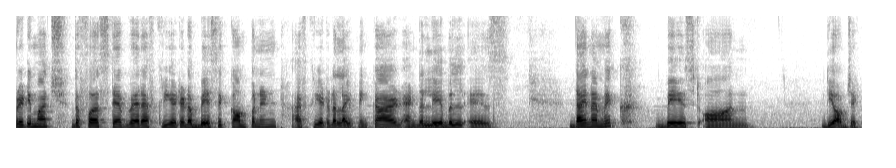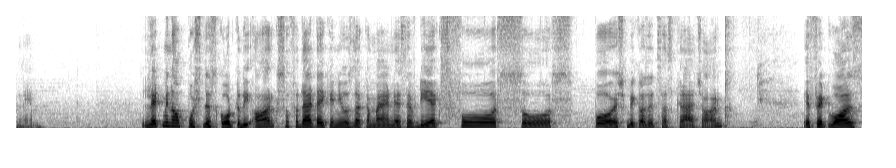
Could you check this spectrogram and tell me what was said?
pretty much the first step where I've created a basic component I've created a lightning card and the label is dynamic based on the object name let me now push this code to the org so for that I can use the command sfdx force source push because it's a scratch org if it was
